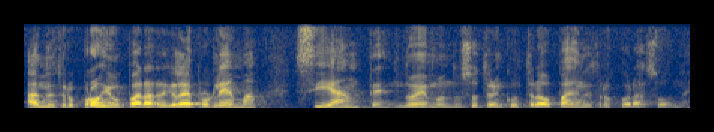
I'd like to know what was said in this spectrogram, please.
a nuestro prójimo para arreglar el problema si antes no hemos nosotros encontrado paz en nuestros corazones.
